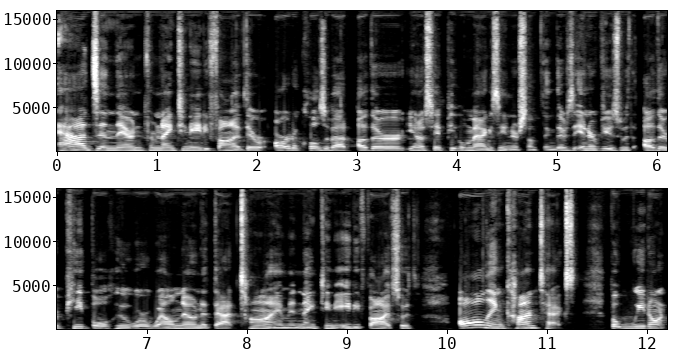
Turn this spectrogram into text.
ads in there from 1985. There are articles about other, you know, say People magazine or something. There's interviews with other people who were well known at that time in 1985. So it's all in context, but we don't,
